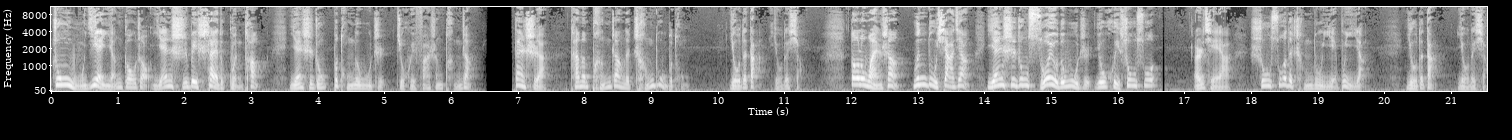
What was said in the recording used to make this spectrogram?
中午艳阳高照，岩石被晒得滚烫，岩石中不同的物质就会发生膨胀。但是啊，它们膨胀的程度不同，有的大，有的小。到了晚上，温度下降，岩石中所有的物质又会收缩，而且呀，收缩的程度也不一样，有的大，有的小。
